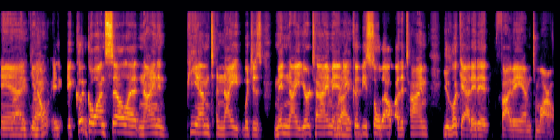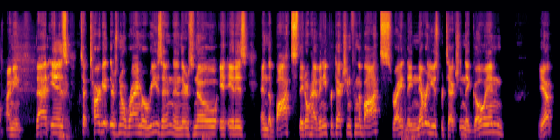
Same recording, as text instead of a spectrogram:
and Right, you know, it, it could go on sale at 9 and p.m. tonight, which is midnight your time, and Right. it could be sold out by the time you look at it at 5 a.m. tomorrow. I mean, that is t- Target. There's no rhyme or reason, and there's no. It, it is, and the bots. They don't have any protection from the bots, right? They never use protection. They go in. Yep.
